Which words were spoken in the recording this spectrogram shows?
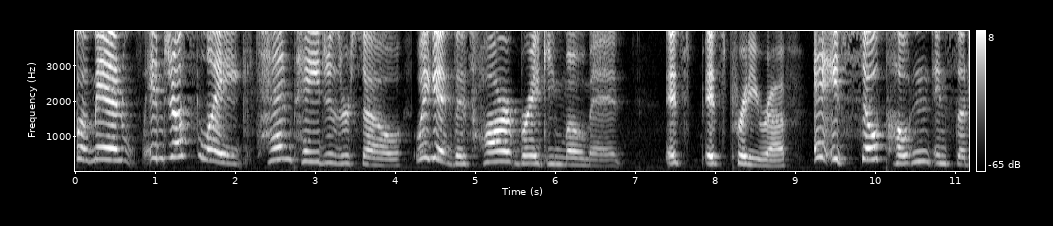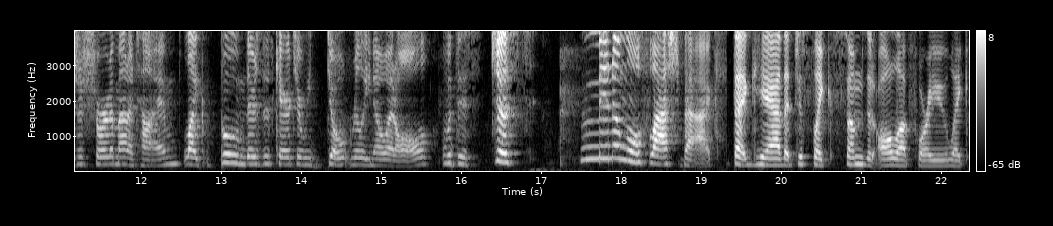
But man, in just like 10 pages or so, we get this heartbreaking moment. It's it's pretty rough. It, it's so potent in such a short amount of time. Like, boom, there's this character we don't really know at all with this just minimal flashback. That yeah, that just like sums it all up for you. Like,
